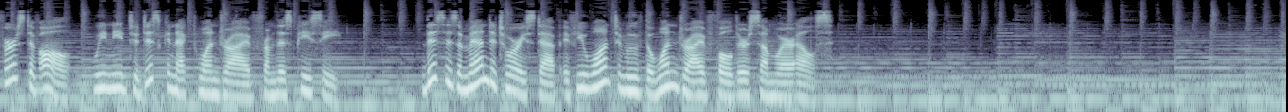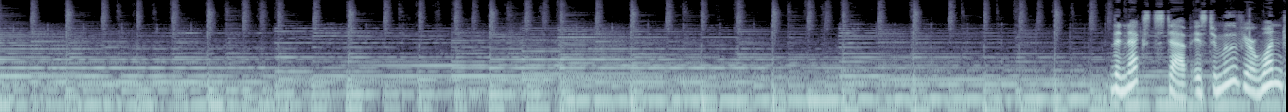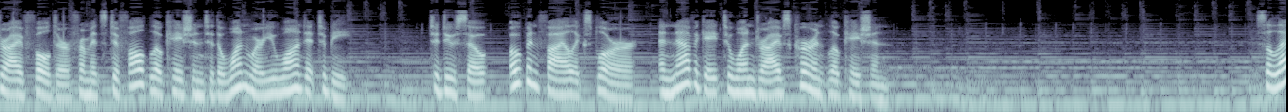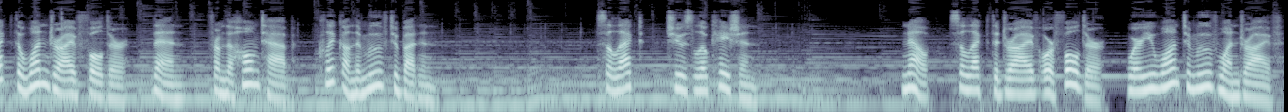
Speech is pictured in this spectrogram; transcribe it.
First of all, we need to disconnect OneDrive from this PC. This is a mandatory step if you want to move the OneDrive folder somewhere else. The next step is to move your OneDrive folder from its default location to the one where you want it to be. To do so, open File Explorer, and navigate to OneDrive's current location. Select the OneDrive folder, then, from the Home tab, click on the Move to button. Select, choose location. Now, select the drive or folder, where you want to move OneDrive.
